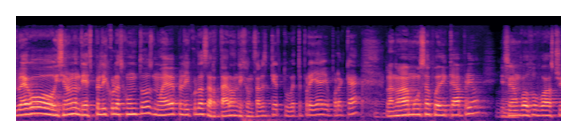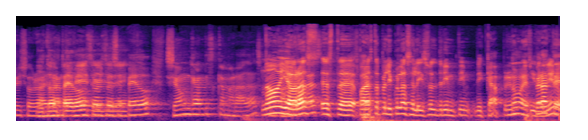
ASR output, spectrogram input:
Luego hicieron 10 películas juntos, 9 películas hartaron. Dijeron, ¿sabes qué? Tú vete por allá, yo por acá. La nueva musa fue DiCaprio. Hicieron Wolf of Wall Street, Shutter Island, pedo, sí, ese sí, sí. pedo. Hicieron grandes camaradas. No, y ahora, este, para esta película se le hizo el Dream Team DiCaprio. No, y De espérate. Niro.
